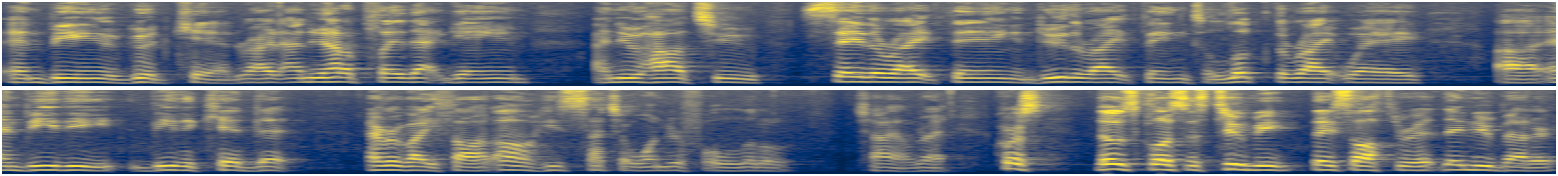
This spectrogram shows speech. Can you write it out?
and being a good kid, right? I knew how to play that game. I knew how to say the right thing and do the right thing, to look the right way, uh, and be the, be the kid that everybody thought, oh, he's such a wonderful little child, right? Of course, those closest to me, they saw through it, they knew better,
